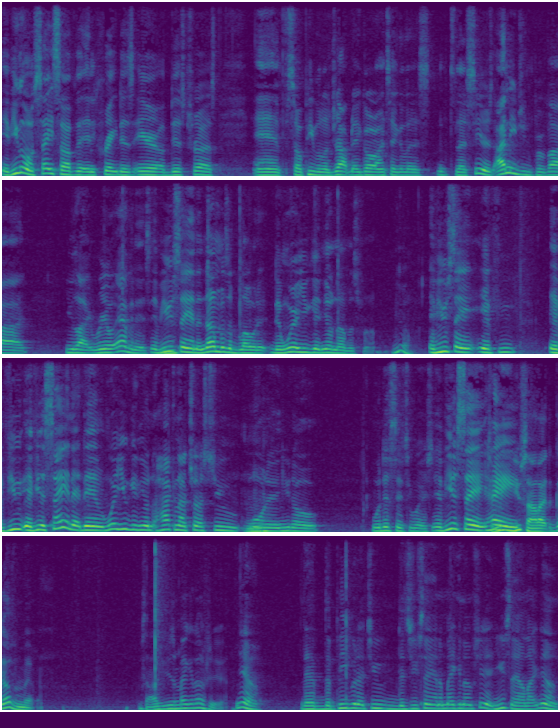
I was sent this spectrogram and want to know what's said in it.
if you're gonna say something and create this air of distrust, and so people will drop their guard and take it less less serious, I need you to provide you like real evidence. If you Mm-hmm. saying the numbers are bloated, then where are you getting your numbers from? Yeah. If you say if you if you if you're saying that, then where are you getting your how can I trust you more than you know with this situation? If you're saying, hey, me, you sound like the government. You sound like you just making up shit. yeah, the the people that you that you saying are making up shit, you sound like them.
